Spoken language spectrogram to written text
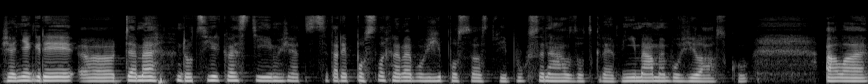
Že někdy uh, jdeme do církve s tím, že si tady poslechneme boží poselství, Bůh se nás dotkne, vnímáme boží lásku. Ale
